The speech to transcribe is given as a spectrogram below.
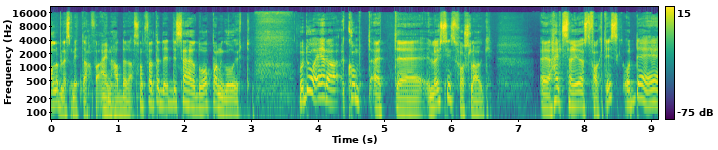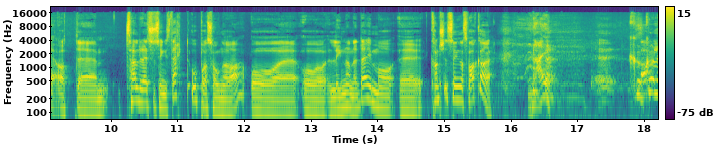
alle ble smitta, for én hadde det. Sant? For at det, disse her dråpene går ut. Og da er det kommet et eh, løsningsforslag, eh, helt seriøst faktisk, og det er at eh, Særlig de som synger sterkt, operasangere og, eh, og lignende, de må eh, kanskje synge svakere. Nei. Hvordan,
